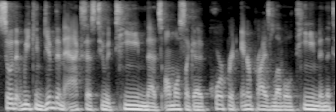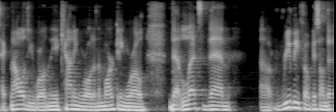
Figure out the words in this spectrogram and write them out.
so that we can give them access to a team that's almost like a corporate enterprise level team in the technology world, in the accounting world, in the marketing world that lets them uh, really focus on the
